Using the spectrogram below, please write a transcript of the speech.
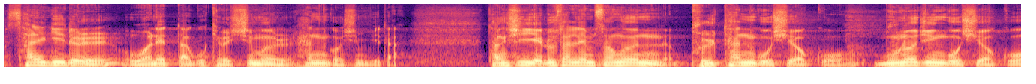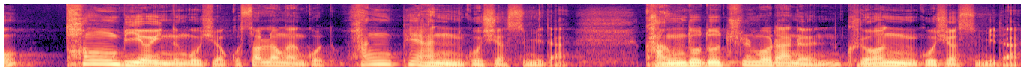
살기를 원했다고 결심을 한 것입니다. 당시 예루살렘 성은 불탄 곳이었고 무너진 곳이었고 텅 비어 있는 곳이었고 썰렁한 곳, 황폐한 곳이었습니다. 강도도 출몰하는 그런 곳이었습니다.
